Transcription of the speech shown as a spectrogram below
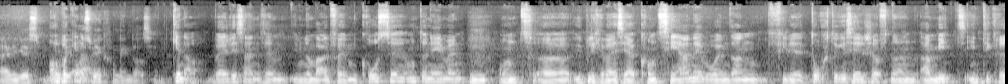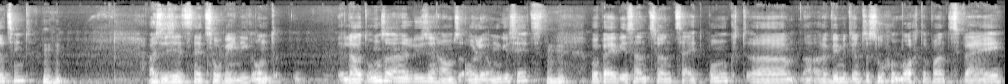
einiges, wo die genau, Auswirkungen da sind. Genau, weil das sind im Normalfall eben große Unternehmen mhm. und äh, üblicherweise auch Konzerne, wo eben dann viele Tochtergesellschaften auch mit integriert sind. Mhm. Also es ist jetzt nicht so wenig. Und laut unserer Analyse haben es alle umgesetzt, mhm. wobei wir sind zu einem Zeitpunkt, äh, wie wir die Untersuchung gemacht haben, waren zwei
